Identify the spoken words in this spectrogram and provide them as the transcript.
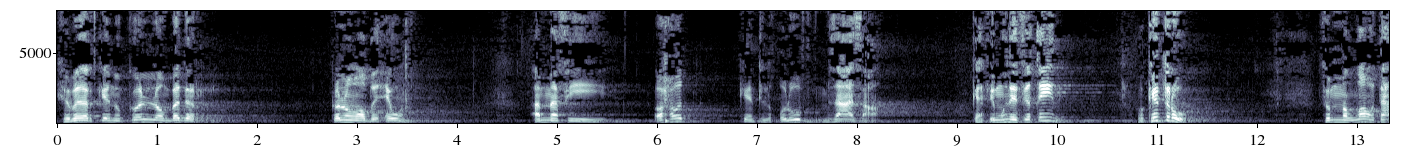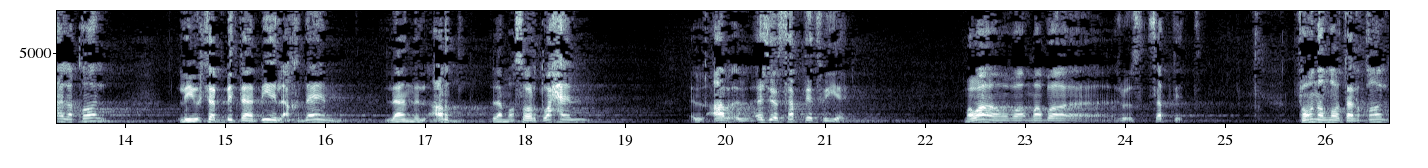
في بدر كانوا كلهم بدر. كلهم واضحون. أما في أحد كانت القلوب مزعزعة. كان في منافقين. وكثروا ثم الله تعالى قال ليثبت به الأقدام لأن الأرض لما صارت وحل الأجر ثبتت فيها. ما ما ما ما ثبتت. فهنا الله تعالى قال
